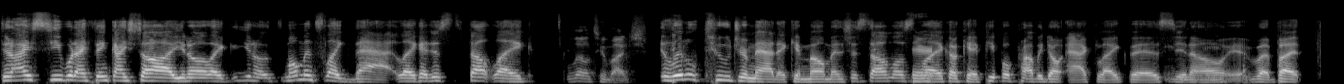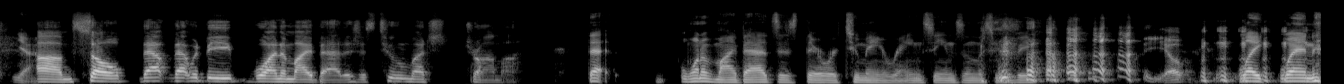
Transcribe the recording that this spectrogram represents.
"Did I see what I think I saw?" You know, like you know, moments like that. Like I just felt like a little too much. a little too dramatic in moments. Just almost There- like, okay, people probably don't act like this, you know. But but Yeah. um, so that that would be one of my bad. Is just too much drama. that one of my bads is there were too many rain scenes in this movie. yep. like when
